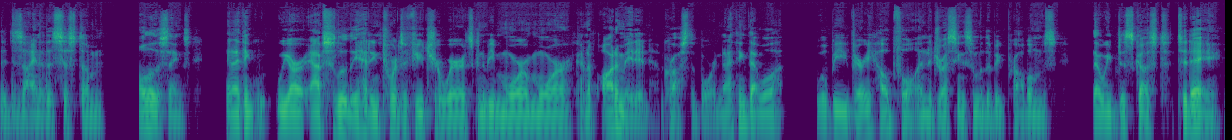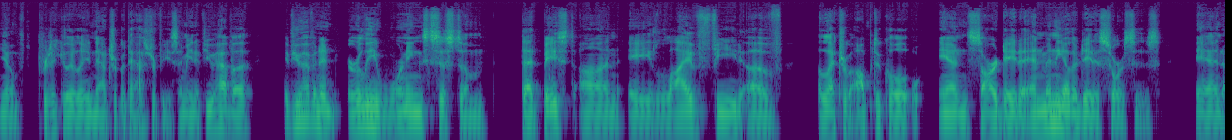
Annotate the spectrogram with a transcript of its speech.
the design of the system, all those things. And I think we are absolutely heading towards a future where it's going to be more and more kind of automated across the board. And I think that will will be very helpful in addressing some of the big problems that we've discussed today, you know, particularly natural catastrophes. I mean, if you have a if you have an early warning system that based on a live feed of electro optical and SAR data and many other data sources and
